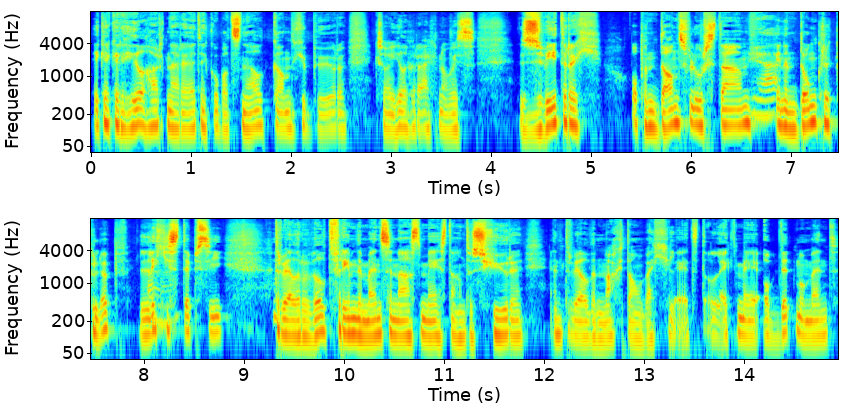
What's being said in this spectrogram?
Ik kijk er heel hard naar uit en ik hoop dat snel kan gebeuren. Ik zou heel graag nog eens zweterig op een dansvloer staan, ja. in een donkere club, lichtjes tipsy, terwijl er wildvreemde mensen naast mij staan te schuren en terwijl de nacht dan wegglijdt. Dat lijkt mij op dit moment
